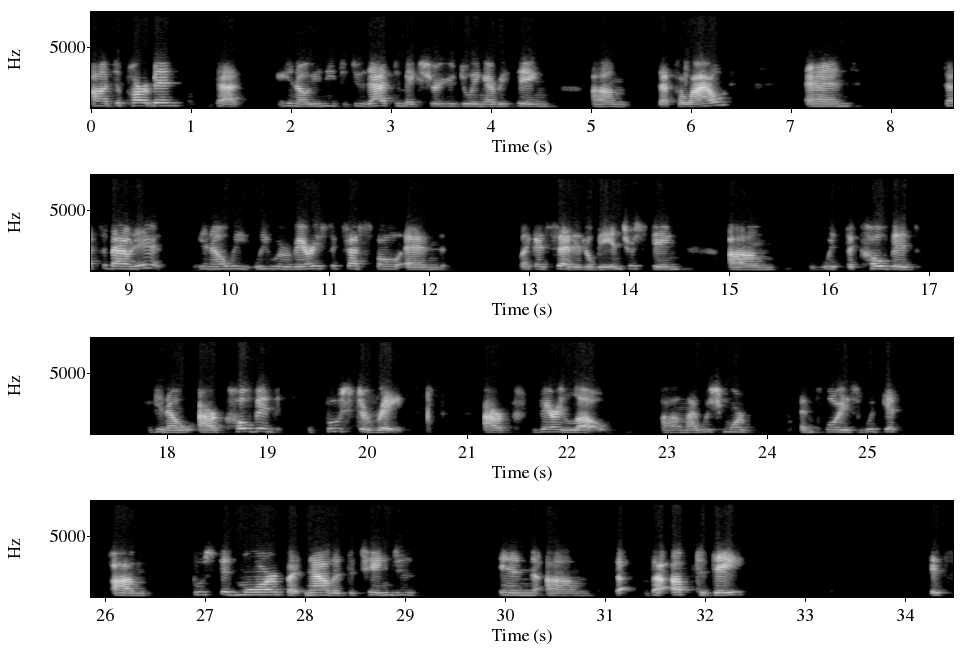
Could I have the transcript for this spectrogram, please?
uh, department that you know you need to do that to make sure you're doing everything um, that's allowed and that's about it you know we we were very successful and like i said it'll be interesting um, with the covid you know our covid booster rates are very low. Um, i wish more employees would get um, boosted more but now that the changes in um, the, the up to date, it's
